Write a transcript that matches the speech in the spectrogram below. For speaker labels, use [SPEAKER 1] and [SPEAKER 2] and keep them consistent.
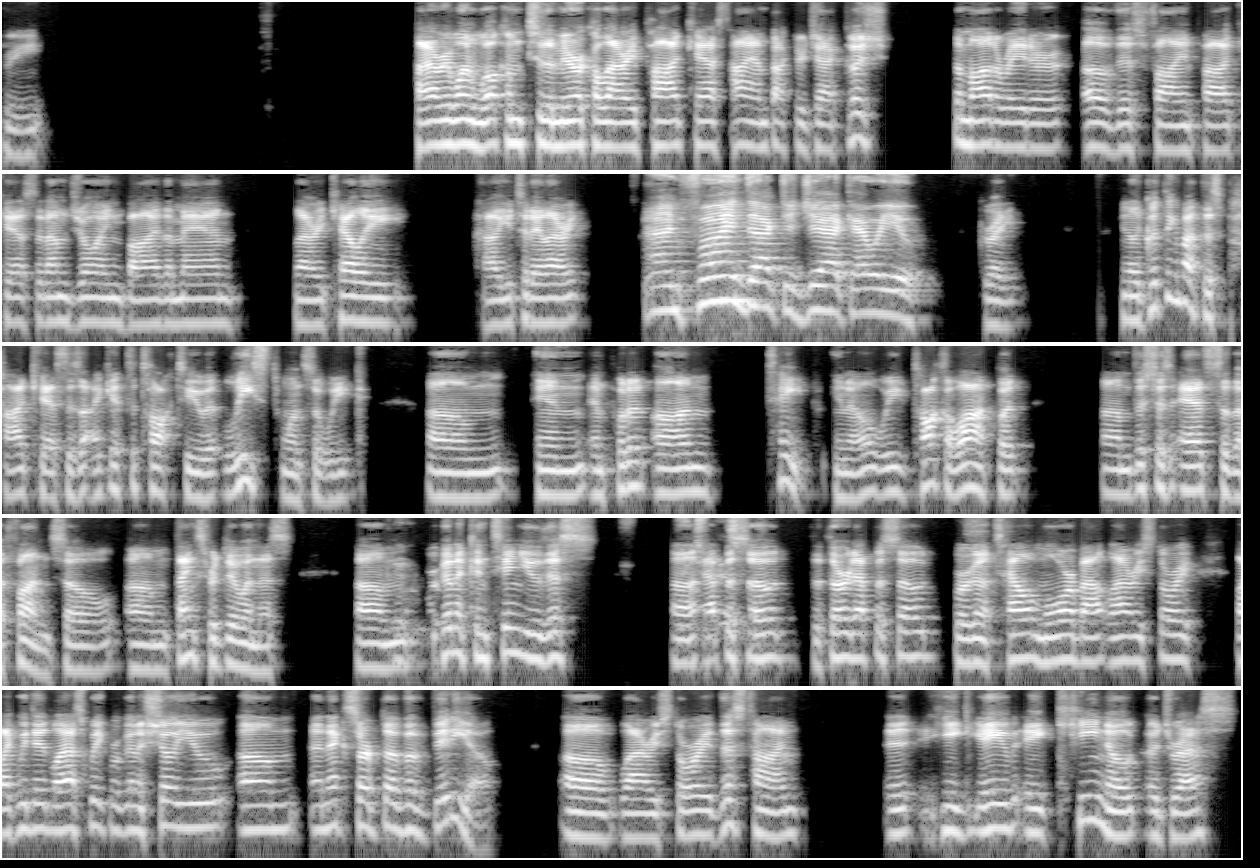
[SPEAKER 1] Three. Hi, everyone. Welcome to the Miracle Larry podcast. Hi, I'm Dr. Jack Cush, the moderator of this fine podcast, and I'm joined by the man, Larry Kelly. How are you today, Larry?
[SPEAKER 2] I'm fine, Dr. Jack. How are you?
[SPEAKER 1] Great. You know, the good thing about this podcast is I get to talk to you at least once a week um, and and put it on tape. You know, we talk a lot, but um, this just adds to the fun. So um, thanks for doing this. Um, we're going to continue this uh, episode, the third episode. We're going to tell more about Larry's story. Like we did last week, we're going to show you um, an excerpt of a video of Larry's story. This time, it, he gave a keynote address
